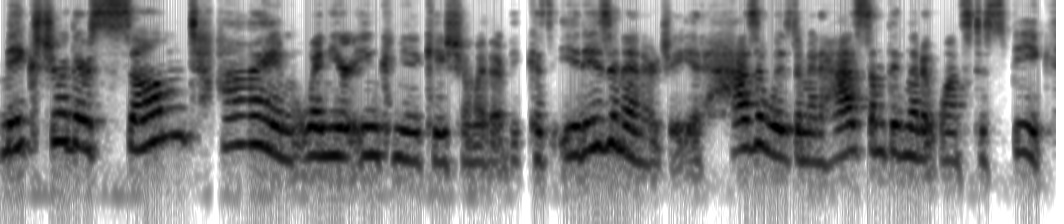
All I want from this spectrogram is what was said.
Make sure there's some time when you're in communication with it because it is an energy. It has a wisdom. It has something that it wants to speak.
